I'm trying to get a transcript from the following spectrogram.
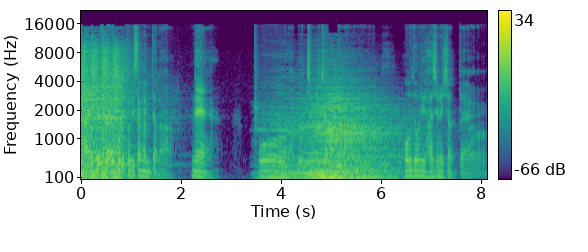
大変だよ、これ鳥さんが見たら。ねえ。ほーら、こっち見ちゃった。踊り始めちゃったよ。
